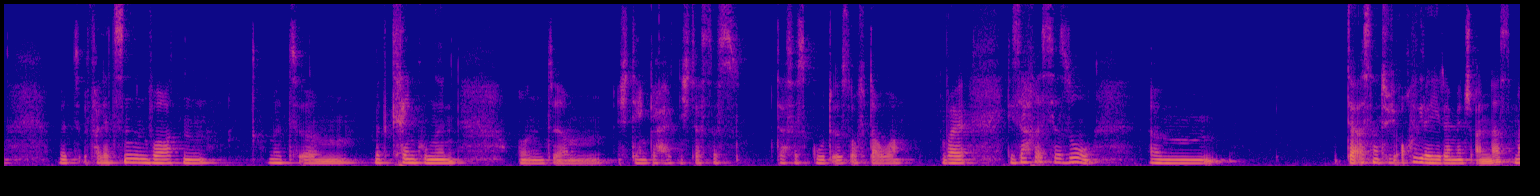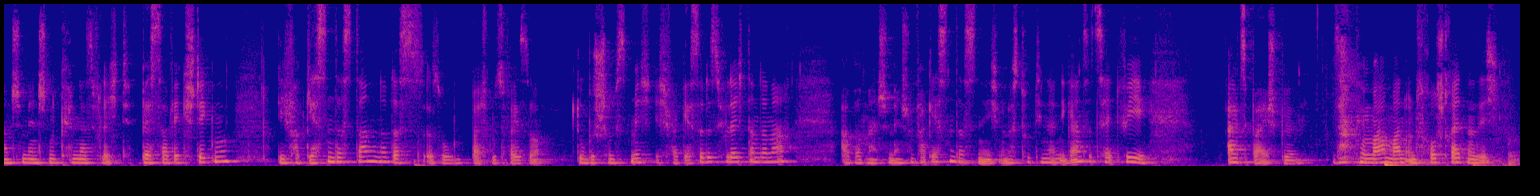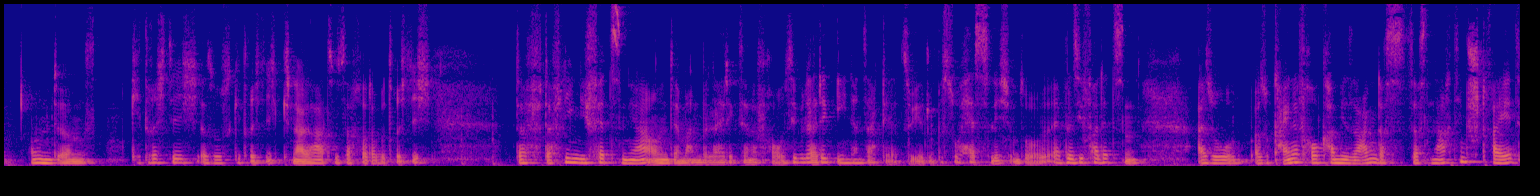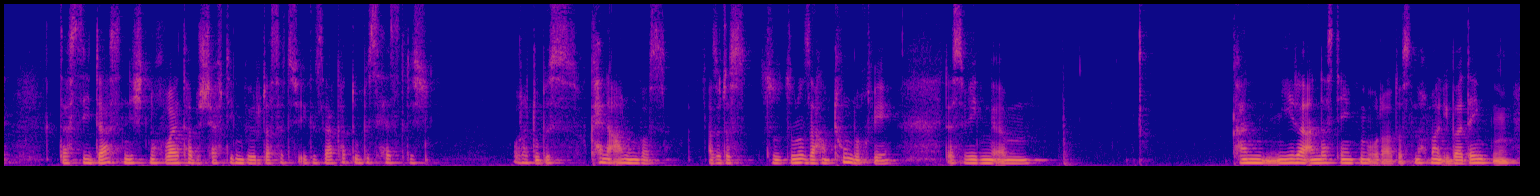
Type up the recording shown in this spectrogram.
mit verletzenden Worten, mit, ähm, mit Kränkungen. Und ähm, ich denke halt nicht, dass das dass es gut ist auf Dauer. Weil die Sache ist ja so, ähm, da ist natürlich auch wieder jeder Mensch anders. Manche Menschen können das vielleicht besser wegstecken. Die vergessen das dann. Ne? Das, also beispielsweise, du beschimpfst mich, ich vergesse das vielleicht dann danach. Aber manche Menschen vergessen das nicht und das tut ihnen dann die ganze Zeit weh. Als Beispiel, sagen wir mal, Mann und Frau streiten sich und ähm, es geht richtig, also es geht richtig knallhart zur Sache. Da wird richtig da, da fliegen die Fetzen, ja, und der Mann beleidigt seine Frau, sie beleidigt ihn, dann sagt er zu ihr, du bist so hässlich und so, er will sie verletzen. Also, also keine Frau kann mir sagen, dass, dass nach dem Streit, dass sie das nicht noch weiter beschäftigen würde, dass er zu ihr gesagt hat, du bist hässlich oder du bist keine Ahnung was. Also das, so, so eine Sachen tun doch weh. Deswegen ähm, kann jeder anders denken oder das nochmal überdenken.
